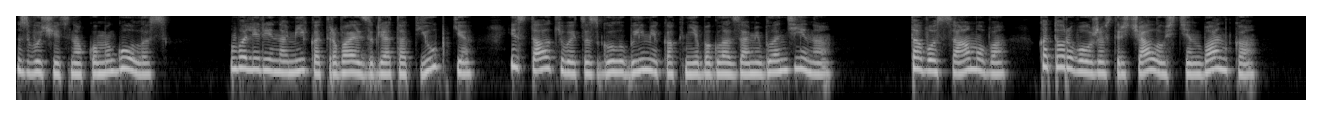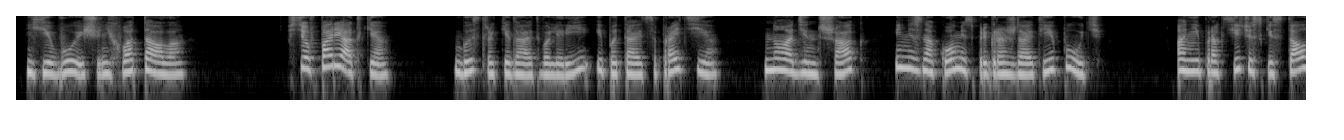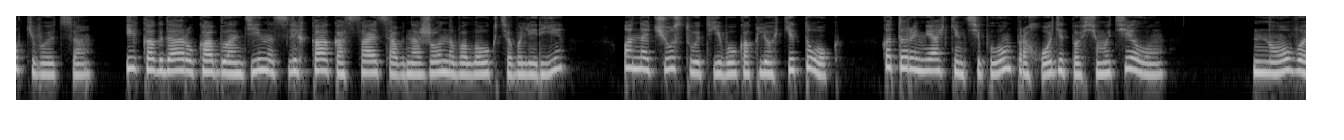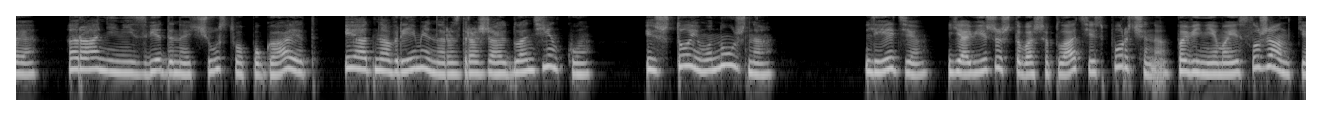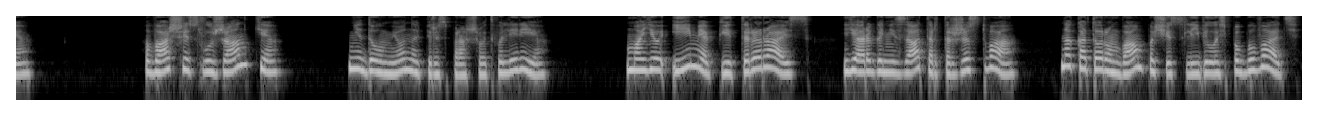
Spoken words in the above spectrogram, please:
Звучит знакомый голос. Валерий на миг отрывает взгляд от юбки и сталкивается с голубыми, как небо, глазами блондина. Того самого, которого уже встречала у стен банка. Его еще не хватало. «Все в порядке!» Быстро кидает Валерий и пытается пройти. Но один шаг, и незнакомец преграждает ей путь. Они практически сталкиваются, и когда рука блондина слегка касается обнаженного локтя Валерии, она чувствует его как легкий ток, который мягким теплом проходит по всему телу. Новое, ранее неизведанное чувство пугает и одновременно раздражает блондинку. И что ему нужно? «Леди, я вижу, что ваше платье испорчено по вине моей служанки». «Вашей служанки?» недоуменно переспрашивает Валерия. «Мое имя Питер Райс. Я организатор торжества на котором вам посчастливилось побывать.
